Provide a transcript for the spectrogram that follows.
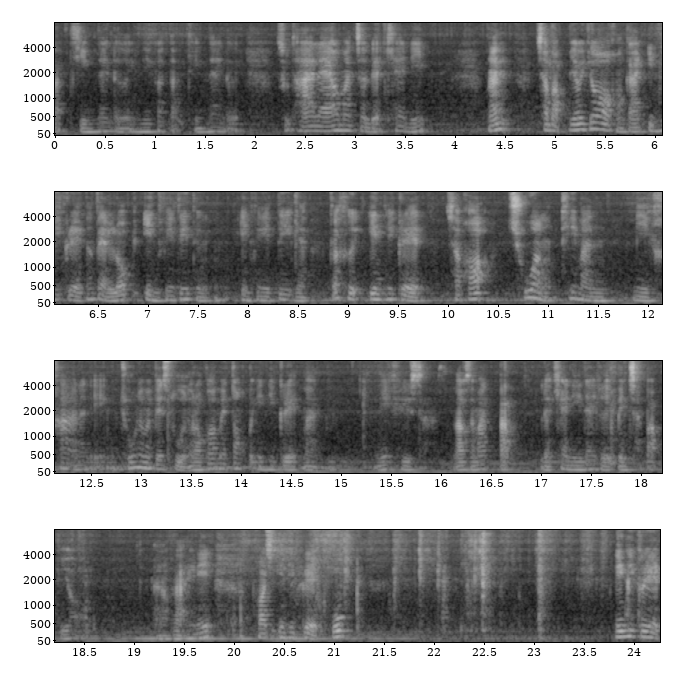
ตัดทิ้งได้เลย นี่ก็ตัดทิ้งได้เลย สุดท้ายแล้วมันจะเหลือแค่นี้นั้นฉบับย่อๆของการอินทิเกรตตั้งแต่ลบอินฟินิตี้ถึงอินฟินิตี้เนี่ย ก็คืออินทิเกรตเฉพาะช่วงที่มันมีค่านั่นเอง ช่วงที่มันเป็นศูนย์เราก็ไม่ต้องไปอินทิเกรตมัน นี่คือเราสามารถตัดเหลือแค่นี้ได้เลยเป็นฉบับย่อเอาละทีนี้พอจะอินทิเกรตปุ๊บอินทิเกรต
